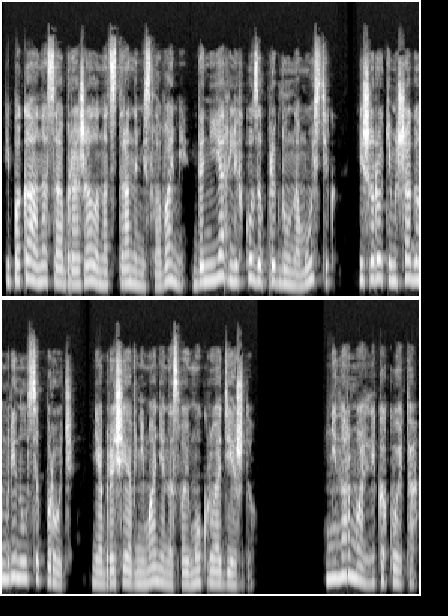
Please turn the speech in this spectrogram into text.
И пока она соображала над странными словами, Данияр легко запрыгнул на мостик и широким шагом ринулся прочь, не обращая внимания на свою мокрую одежду. «Ненормальный какой-то»,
